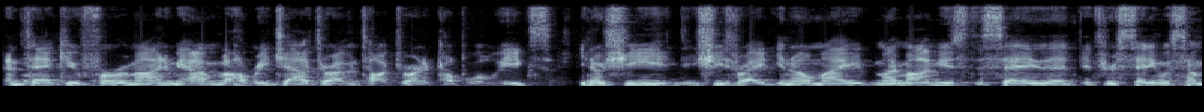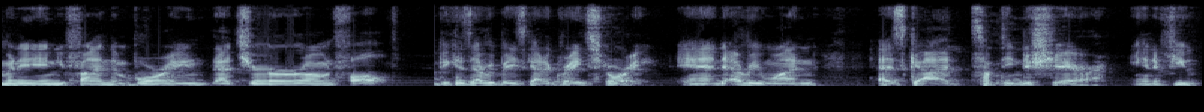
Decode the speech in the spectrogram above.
and thank you for reminding me. i will reach out to her. I haven't talked to her in a couple of weeks. You know, she she's right. You know, my my mom used to say that if you're sitting with somebody and you find them boring, that's your own fault because everybody's got a great story and everyone has got something to share. And if you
